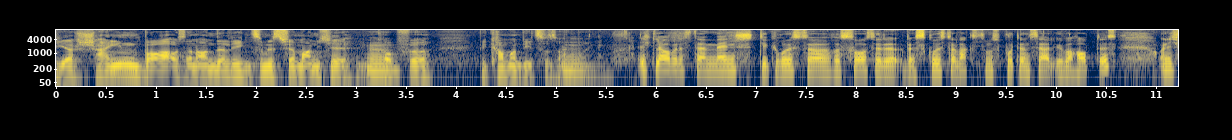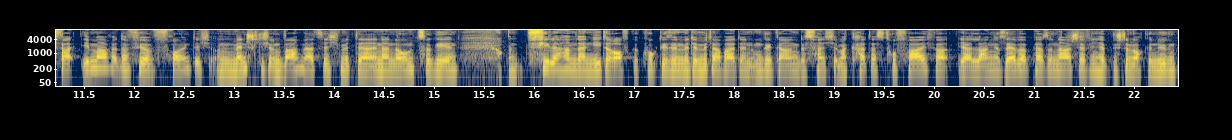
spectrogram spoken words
die ja scheinbar auseinanderliegen, zumindest für manche im mhm. Kopf, äh, wie kann man die zusammenbringen? Mhm. Ich glaube, dass der Mensch die größte Ressource, das größte Wachstumspotenzial überhaupt ist. Und ich war immer dafür freundlich und menschlich und warmherzig miteinander umzugehen. Und viele haben da nie drauf geguckt. Die sind mit den Mitarbeitern umgegangen. Das fand ich immer katastrophal. Ich war ja lange selber Personalchefin. Ich habe bestimmt auch genügend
